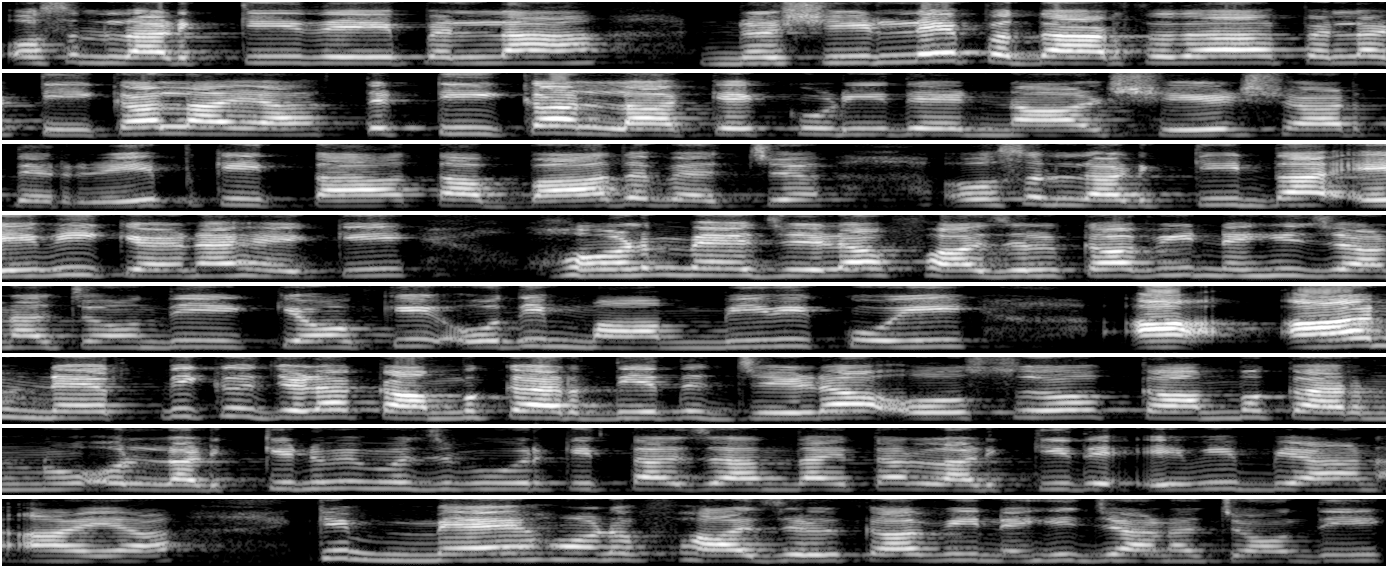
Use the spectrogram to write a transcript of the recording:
ਉਸ ਲੜਕੀ ਦੇ ਪਹਿਲਾਂ ਨਸ਼ੀਲੇ ਪਦਾਰਥ ਦਾ ਪਹਿਲਾਂ ਟੀਕਾ ਲਾਇਆ ਤੇ ਟੀਕਾ ਲਾ ਕੇ ਕੁੜੀ ਦੇ ਨਾਲ ਛੇੜਛਾੜ ਤੇ ਰੇਪ ਕੀਤਾ। ਤਾਂ ਬਾਅਦ ਵਿੱਚ ਉਸ ਲੜਕੀ ਦਾ ਇਹ ਵੀ ਕਹਿਣਾ ਹੈ ਕਿ ਹੁਣ ਮੈਂ ਜਿਹੜਾ ਫਾਜ਼ਿਲਕਾ ਵੀ ਨਹੀਂ ਜਾਣਾ ਚਾਹੁੰਦੀ ਕਿਉਂਕਿ ਉਹਦੀ ਮਾਮੀ ਵੀ ਕੋਈ ਆ ਨੈਤਿਕ ਜਿਹੜਾ ਕੰਮ ਕਰਦੀ ਹੈ ਤੇ ਜਿਹੜਾ ਉਸ ਕੰਮ ਕਰਨ ਨੂੰ ਉਹ ਲੜਕੀ ਨੂੰ ਵੀ ਮਜਬੂਰ ਕੀਤਾ ਜਾਂਦਾ ਹੈ ਤਾਂ ਲੜਕੀ ਦੇ ਇਹ ਵੀ ਬਿਆਨ ਆਇਆ ਕਿ ਮੈਂ ਹੁਣ ਫਾਜ਼ਿਲਕਾ ਵੀ ਨਹੀਂ ਜਾਣਾ ਚਾਹੁੰਦੀ।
